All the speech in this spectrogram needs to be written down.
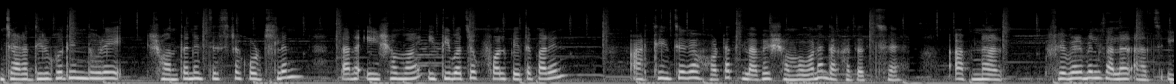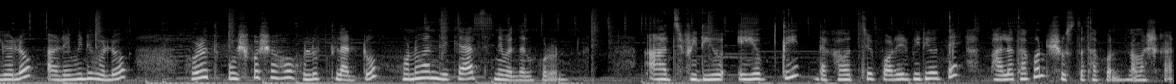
যারা দীর্ঘদিন ধরে সন্তানের চেষ্টা করছিলেন, তারা এই সময় ইতিবাচক ফল পেতে পারেন। আর্থিক জায়গায় হঠাৎ লাভের সম্ভাবনা দেখা যাচ্ছে। আপনার ফেভারেবল কালার আজ ইয়েলো আর রেমিডি হলো হলুদ পুষ্পসহ হলুদ লাড্ডু। হনুমানজিকে আজ নিবেদন করুন। আজ ভিডিও এই অবধি। দেখা হচ্ছে পরের ভিডিওতে। ভালো থাকুন সুস্থ থাকুন। নমস্কার।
